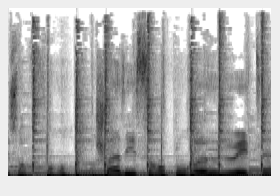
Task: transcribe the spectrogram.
les enfants en choisissant pour eux éternellement.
